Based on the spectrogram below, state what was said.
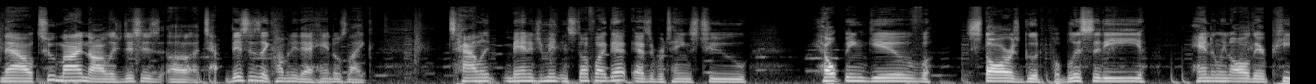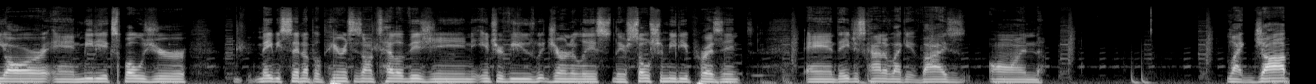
Now, to my knowledge, this is uh, a this is a company that handles like talent management and stuff like that as it pertains to helping give stars good publicity, handling all their PR and media exposure, maybe setting up appearances on television, interviews with journalists, their social media present, and they just kind of like advise on like job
